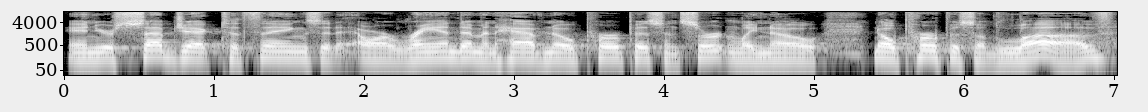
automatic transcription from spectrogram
and you're subject to things that are random and have no purpose, and certainly no, no purpose of love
